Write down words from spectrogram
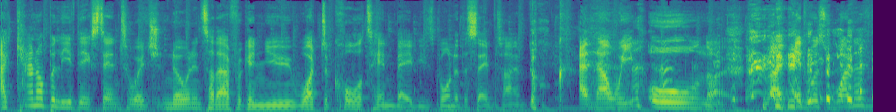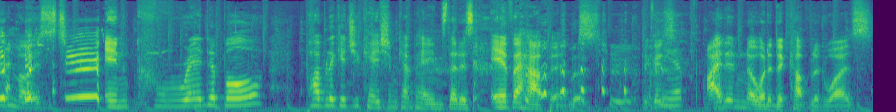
I cannot believe the extent to which no one in South Africa knew what to call 10 babies born at the same time. And now we all know. Like, it was one of the most incredible public education campaigns that has ever happened. Because Yep. I didn't know what a decuplet was.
